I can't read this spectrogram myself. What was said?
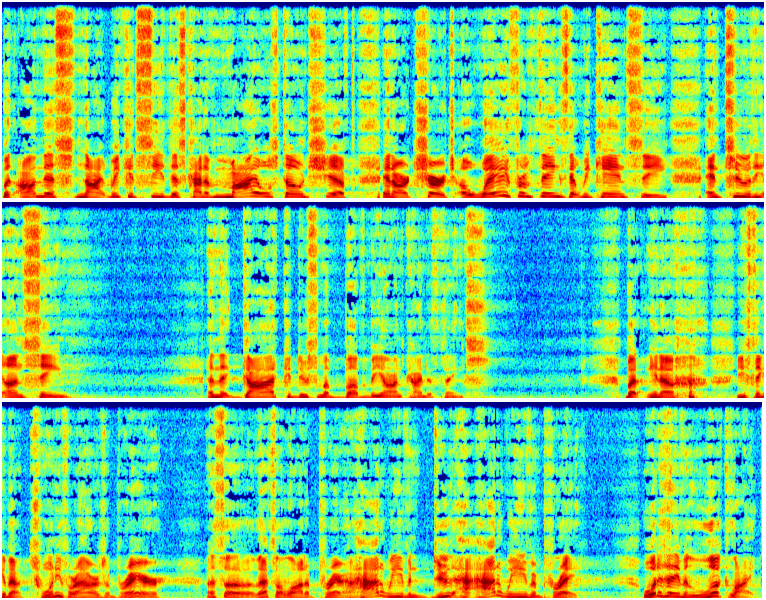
But on this night, we could see this kind of milestone shift in our church away from things that we can see and to the unseen. And that God could do some above and beyond kind of things. But, you know, you think about 24 hours of prayer, that's a, that's a lot of prayer. How do we even do how, how do we even pray? What does that even look like?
